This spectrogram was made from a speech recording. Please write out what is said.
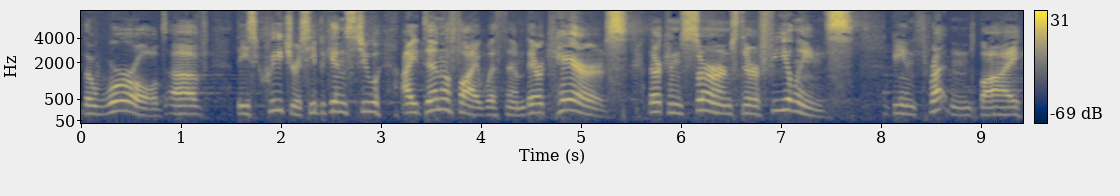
the world of these creatures, he begins to identify with them, their cares, their concerns, their feelings, being threatened by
